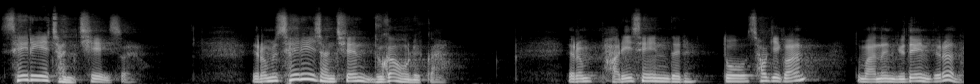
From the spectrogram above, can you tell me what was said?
세리의 잔치에 있어요. 여러분 세리의 잔치엔 누가 어울릴까요? 여러분 바리새인들 또 서기관 또 많은 유대인들은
